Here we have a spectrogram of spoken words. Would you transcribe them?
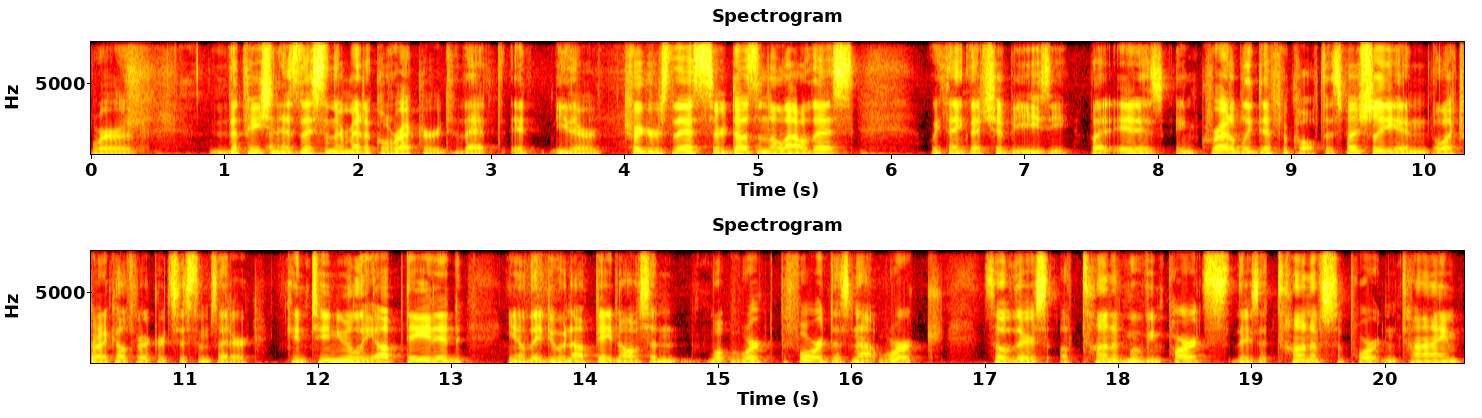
where the patient has this in their medical record that it either triggers this or doesn't allow this? We think that should be easy, but it is incredibly difficult, especially in electronic health record systems that are continually updated. You know, they do an update and all of a sudden what worked before does not work. So there's a ton of moving parts. There's a ton of support and time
